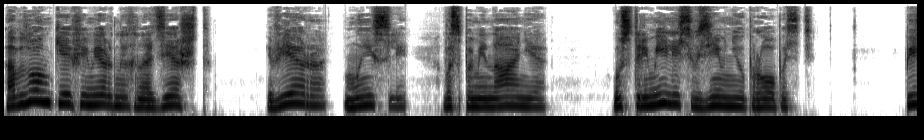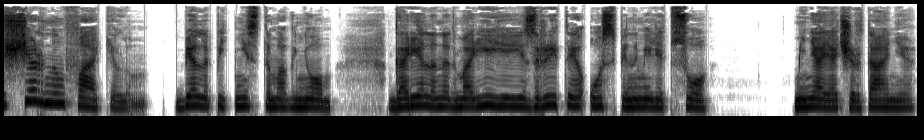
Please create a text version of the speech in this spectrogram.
Обломки эфемерных надежд, вера, мысли, воспоминания устремились в зимнюю пропасть. Пещерным факелом, белопятнистым огнем — горело над Марией изрытое оспинами лицо. Меняя очертания,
